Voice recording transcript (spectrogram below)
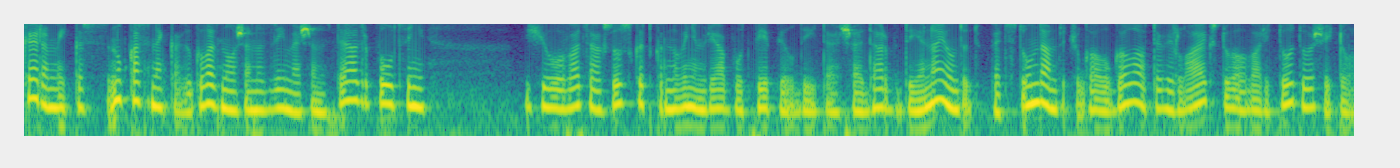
keramikas, nu kas nekas, glaznošanas, zīmēšanas, teātra pulciņi Jo vecāks uzskata, ka nu, viņam ir jābūt piepildītai šai darba dienai, un tad pēc stundām taču galu galā tev ir laiks, tu vēl vari to, to, šito.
